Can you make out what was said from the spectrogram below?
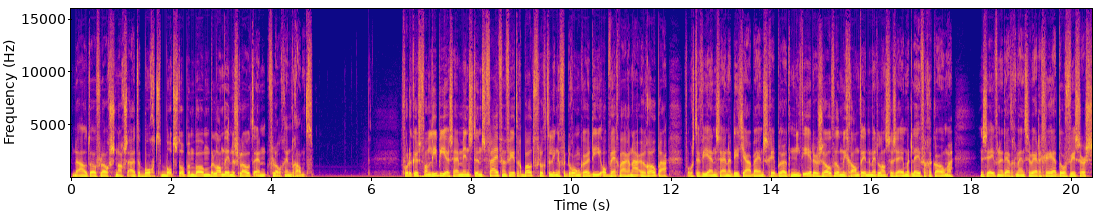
De auto vloog s'nachts uit de bocht, botste op een boom, belandde in de sloot en vloog in brand. Voor de kust van Libië zijn minstens 45 bootvluchtelingen verdronken... die op weg waren naar Europa. Volgens de VN zijn er dit jaar bij een schipbreuk... niet eerder zoveel migranten in de Middellandse Zee om het leven gekomen. 37 mensen werden gered door vissers.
